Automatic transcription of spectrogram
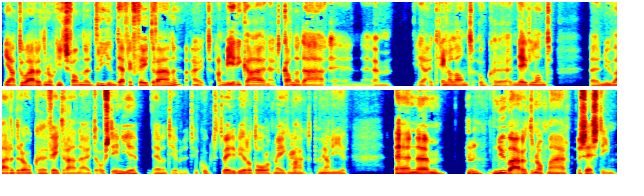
ja, toen waren er nog iets van uh, 33 veteranen uit Amerika en uit Canada en um, ja, uit Engeland, ook uh, Nederland. Nu waren er ook veteranen uit Oost-Indië. want die hebben natuurlijk ook de Tweede Wereldoorlog meegemaakt op hun ja. manier. En um, nu waren het er nog maar 16.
